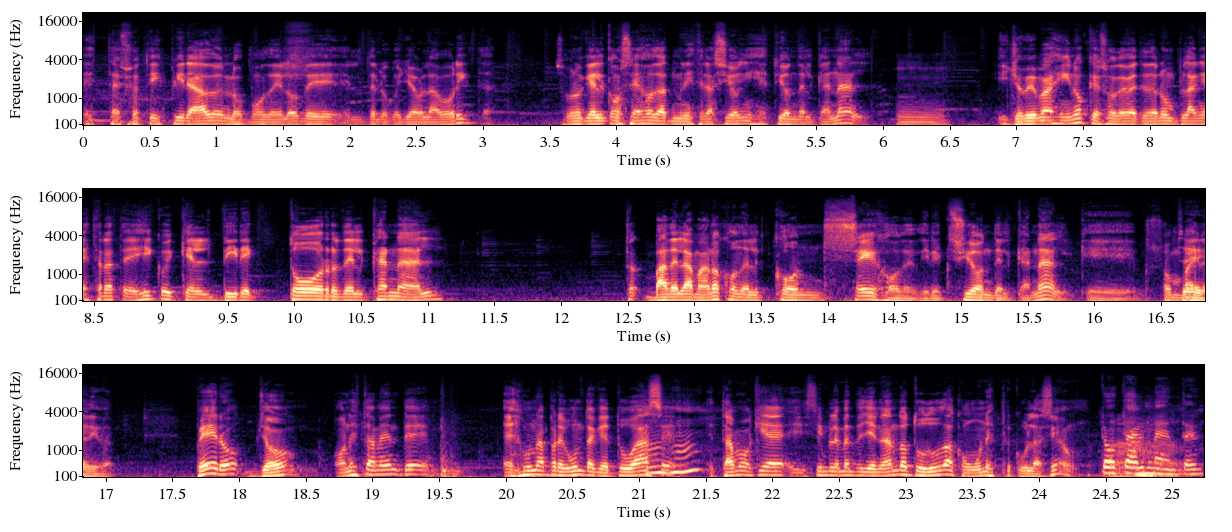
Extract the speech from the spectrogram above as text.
está, eso está inspirado en los modelos de, de lo que yo hablaba ahorita. Supone que es el consejo de administración y gestión del canal. Mm, Y yo me imagino que eso debe tener un plan estratégico y que el director del canal va de la mano con el consejo de dirección del canal, que son Sí. varias diferentes. Pero yo, honestamente, es una pregunta que tú haces. Estamos aquí eh, simplemente llenando tu duda con una especulación. Totalmente.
